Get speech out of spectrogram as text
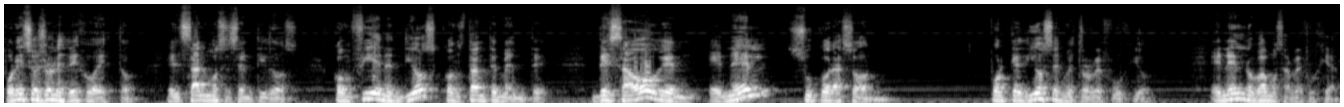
Por eso yo les dejo esto, el Salmo 62. Confíen en Dios constantemente desahoguen en Él su corazón, porque Dios es nuestro refugio. En Él nos vamos a refugiar.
